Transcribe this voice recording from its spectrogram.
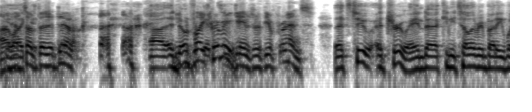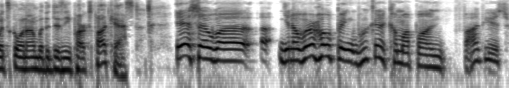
I You like something to do. Uh, and don't play trivia to- games with your friends. That's too uh, true. And uh, can you tell everybody what's going on with the Disney Parks podcast? Yeah, so uh, uh, you know, we're hoping we're going to come up on five years,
